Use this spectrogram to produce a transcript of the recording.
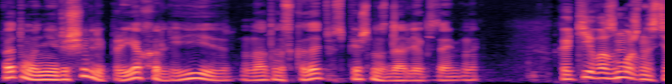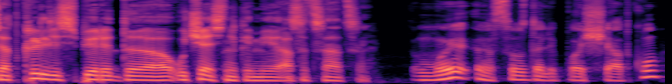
поэтому они решили, приехали и, надо сказать, успешно сдали экзамены. Какие возможности открылись перед э, участниками ассоциации? Мы э, создали площадку,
